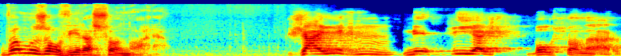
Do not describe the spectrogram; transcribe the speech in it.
Vamos ouvir a sonora. Jair Messias Bolsonaro.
